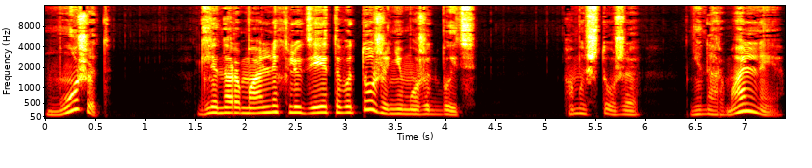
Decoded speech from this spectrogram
может? Для нормальных людей этого тоже не может быть. А мы что же, ненормальные?»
